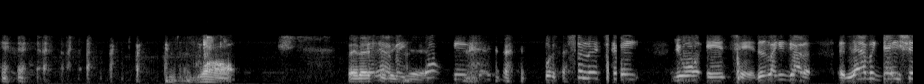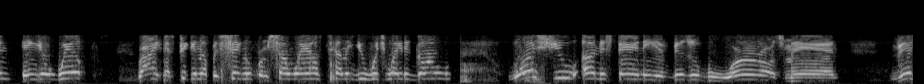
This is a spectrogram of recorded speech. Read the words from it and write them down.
wow. Say that and shit again. facilitate your intent. It's like you got a, a navigation in your whip, right? That's picking up a signal from somewhere else telling you which way to go. Once you understand the invisible worlds, man, this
